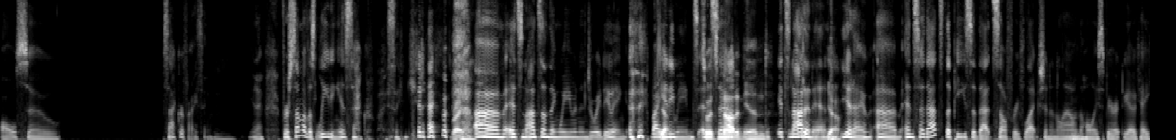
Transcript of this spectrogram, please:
also sacrificing. Mhm. You know, for some of us, leading is sacrificing. You know, right um, it's not something we even enjoy doing by Yeah. any means. And so it's not an end it's not an end, Yeah. you know. Um, and so that's the piece of that self reflection and allowing the Mhm. Holy Spirit to go, okay,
